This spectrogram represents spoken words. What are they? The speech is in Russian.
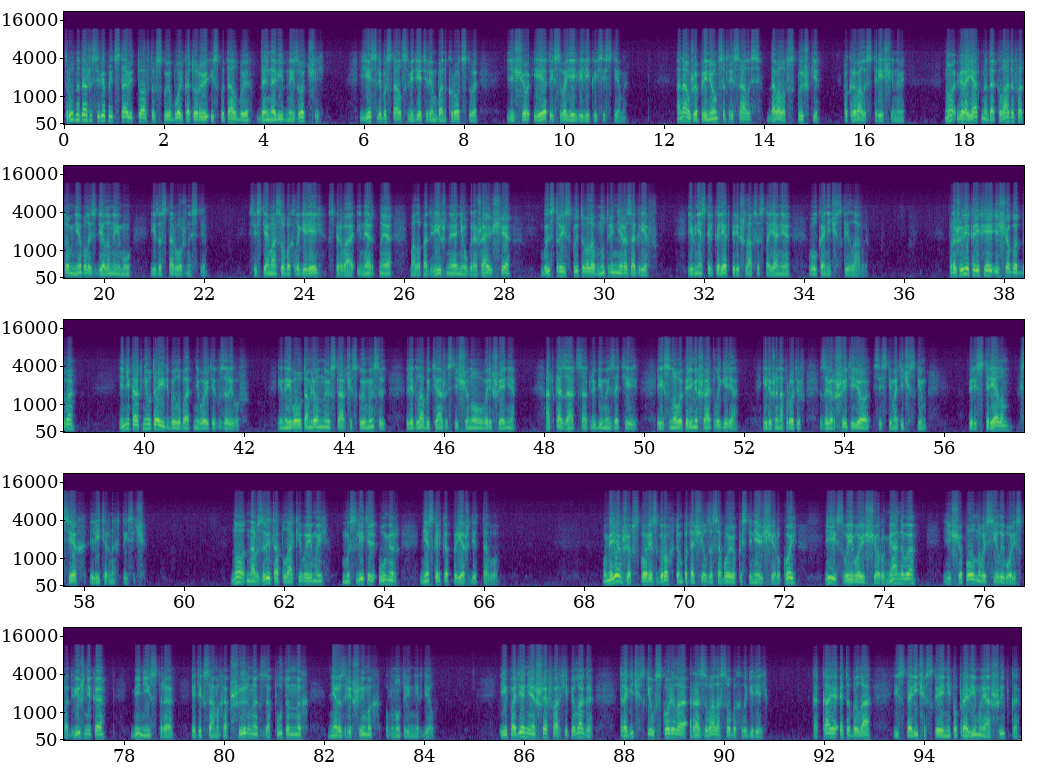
Трудно даже себе представить ту авторскую боль, которую испытал бы дальновидный зодчий, если бы стал свидетелем банкротства еще и этой своей великой системы. Она уже при нем сотрясалась, давала вспышки, покрывалась трещинами, но, вероятно, докладов о том не было сделано ему из осторожности. Система особых лагерей, сперва инертная, малоподвижная, неугрожающая, быстро испытывала внутренний разогрев и в несколько лет перешла в состояние вулканической лавы. Проживи корифей еще год-два, и никак не утаить было бы от него этих взрывов, и на его утомленную старческую мысль легла бы тяжесть еще нового решения — отказаться от любимой затеи и снова перемешать лагеря, или же, напротив, завершить ее систематическим перестрелом всех литерных тысяч. Но на взрыт оплакиваемый мыслитель умер несколько прежде того. Умерев же, вскоре с грохотом потащил за собою костенеющей рукой и своего еще румяного, еще полного силы воли сподвижника, министра этих самых обширных, запутанных, неразрешимых внутренних дел. И падение шефа архипелага трагически ускорило развал особых лагерей. Какая это была историческая непоправимая ошибка!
